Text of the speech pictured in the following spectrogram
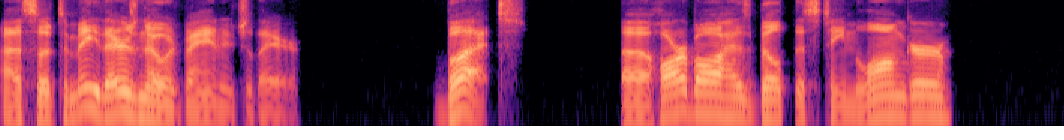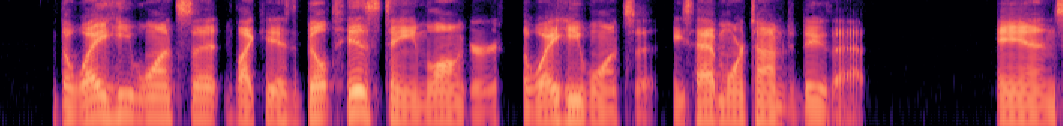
Uh, so to me, there's no advantage there. But uh, Harbaugh has built this team longer the way he wants it. Like he has built his team longer the way he wants it. He's had more time to do that. And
